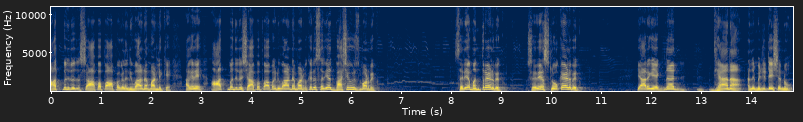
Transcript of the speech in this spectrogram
ಆತ್ಮದಿಂದ ಶಾಪ ಪಾಪಗಳ ನಿವಾರಣೆ ಮಾಡಲಿಕ್ಕೆ. ಆದರೆ ಆತ್ಮದಿಂದ ಶಾಪ ಪಾಪ ನಿವಾರಣೆ ಮಾಡಬೇಕಾದ್ರೆ ಸರಿಯಾದ ಭಾಷೆ ಯೂಸ್ ಮಾಡಬೇಕು. ಸರಿಯಾದ ಮಂತ್ರ ಹೇಳಬೇಕು. ಸರಿಯಾದ ಶ್ಲೋಕ ಹೇಳಬೇಕು. ಯಾರಿಗೆ ಯಜ್ಞ, ಧ್ಯಾನ, ಅಂದರೆ ಮೆಡಿಟೇಷನ್ನು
